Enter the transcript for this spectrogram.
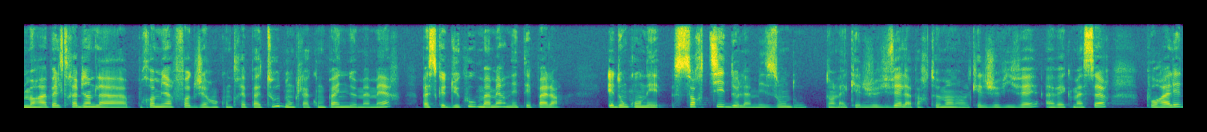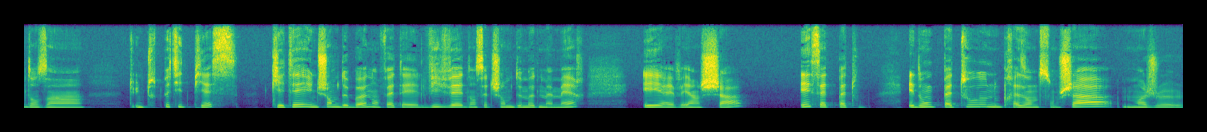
me rappelle très bien de la première fois que j'ai rencontré Patou, donc la compagne de ma mère, parce que du coup, ma mère n'était pas là. Et donc, on est sorti de la maison donc, dans laquelle je vivais, l'appartement dans lequel je vivais, avec ma sœur, pour aller dans un, une toute petite pièce qui était une chambre de bonne, en fait. Elle vivait dans cette chambre de mode ma mère, et elle avait un chat et cette Patou. Et donc, Patou nous présente son chat. Moi, je,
